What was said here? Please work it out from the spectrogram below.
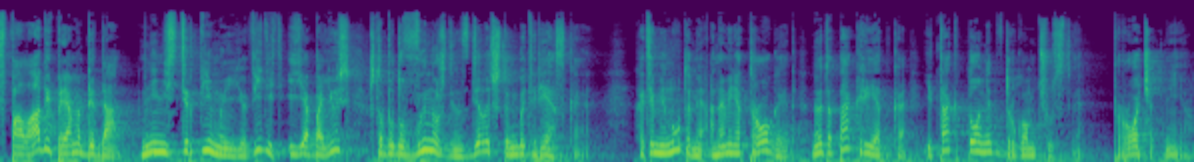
С Палладой прямо беда. Мне нестерпимо ее видеть, и я боюсь, что буду вынужден сделать что-нибудь резкое. Хотя минутами она меня трогает, но это так редко и так тонет в другом чувстве. Прочь от нее.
